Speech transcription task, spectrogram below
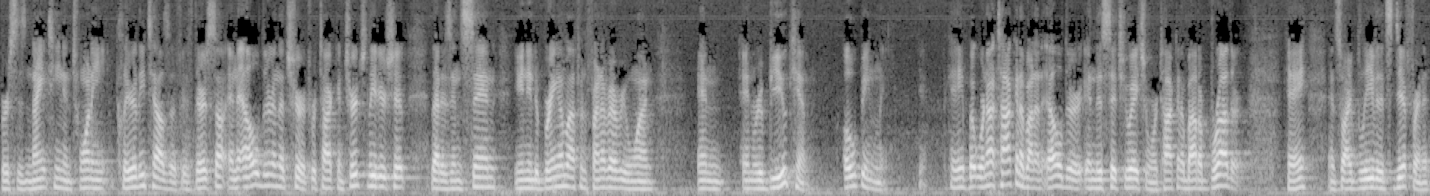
verses 19 and 20 clearly tells us if there's some, an elder in the church, we're talking church leadership that is in sin, you need to bring him up in front of everyone and and rebuke him openly. Okay, but we're not talking about an elder in this situation. We're talking about a brother Okay? And so I believe it's different.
